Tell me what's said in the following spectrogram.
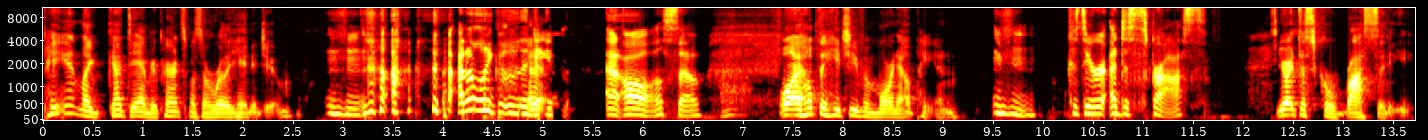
Peyton, like, goddamn, your parents must have really hated you. Mm-hmm. I don't like the name at all. So, well, I hope they hate you even more now, Peyton. Because mm-hmm. you're a disgrace. You're a disgracity.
